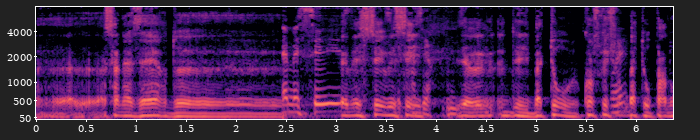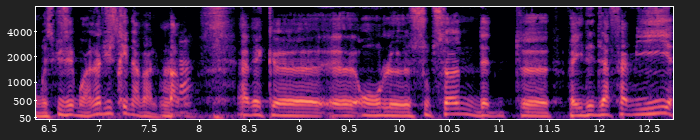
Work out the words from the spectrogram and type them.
euh, Saint-Nazaire, de MSC, MSC, MSC euh, des bateaux, construction de bateaux, pardon, excusez-moi, l'industrie navale, pardon. Avec, on le soupçonne d'être, enfin, il est de la famille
